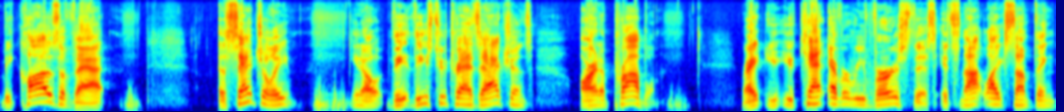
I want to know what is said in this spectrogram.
because of that, essentially, you know, the, these two transactions aren't a problem, right? You, you can't ever reverse this. It's not like something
